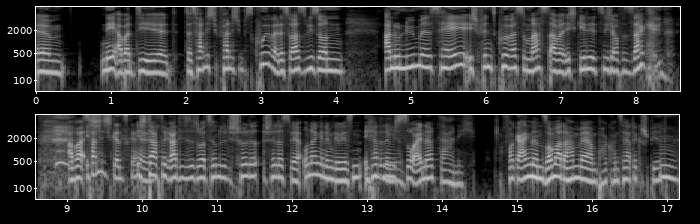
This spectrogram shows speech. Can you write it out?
Ähm, nee, aber die, das fand ich, fand ich übelst cool, weil das war so wie so ein anonymes, hey, ich find's cool, was du machst, aber ich gehe dir jetzt nicht auf den Sack. Aber Das fand ich ganz geil. Ich dachte gerade, die Situation, die du schilder- schilderst, wäre unangenehm gewesen. Ich hatte nämlich so eine Gar nicht. vergangenen Sommer, da haben wir ja ein paar Konzerte gespielt. Mhm.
